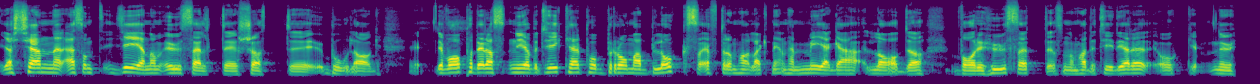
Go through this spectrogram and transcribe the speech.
jag känner är sånt genomuselt eh, skött eh, bolag. Eh, jag var på deras nya butik här på Bromma Blocks efter de har lagt ner den här megalada varuhuset eh, som de hade tidigare och nu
